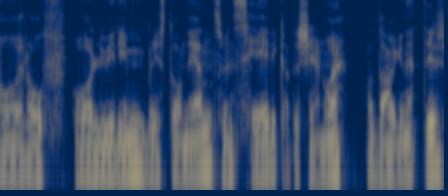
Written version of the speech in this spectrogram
og Rolf og Louis Rim blir stående igjen, så hun ser ikke at det skjer noe. Og dagen etter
